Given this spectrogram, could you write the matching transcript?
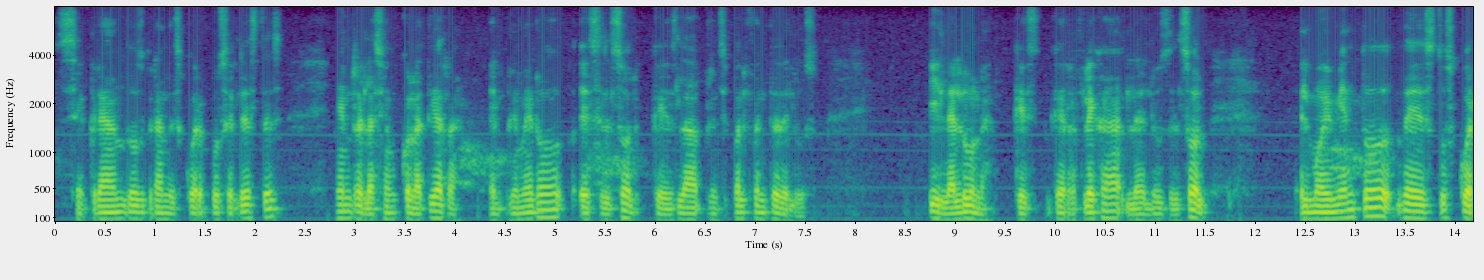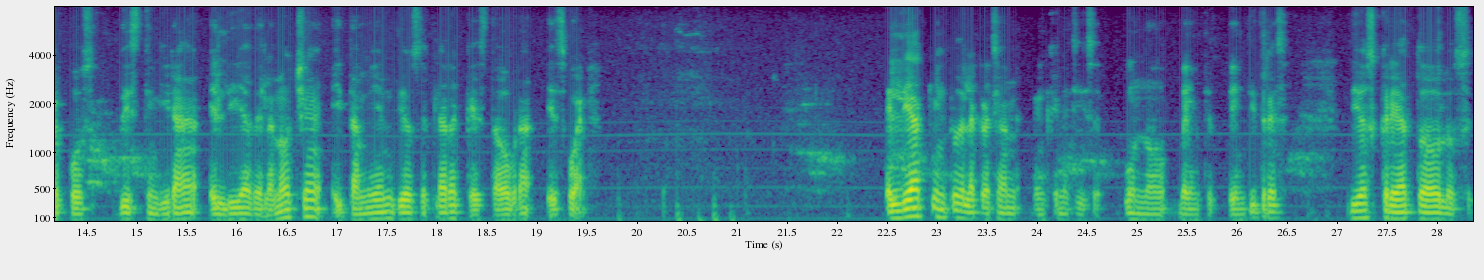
Se crean dos grandes cuerpos celestes en relación con la Tierra. El primero es el Sol, que es la principal fuente de luz, y la Luna, que, refleja la luz del sol. El movimiento de estos cuerpos distinguirá el día de la noche y también Dios declara que esta obra es buena. El día quinto de la creación en Génesis 1, 20, 23, Dios crea todos los,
